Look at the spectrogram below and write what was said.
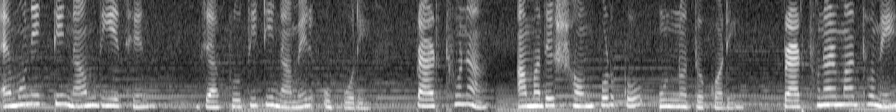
এমন একটি নাম দিয়েছেন যা প্রতিটি নামের উপরে। প্রার্থনা আমাদের সম্পর্ক উন্নত করে। প্রার্থনার মাধ্যমে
